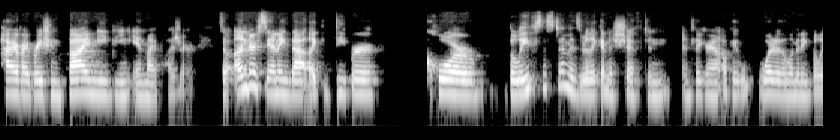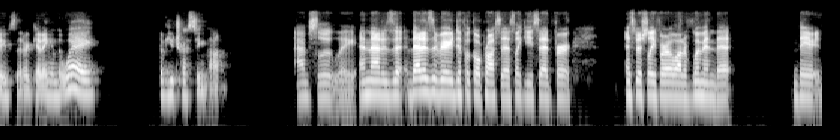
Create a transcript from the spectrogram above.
higher vibration by me being in my pleasure. So, understanding that like deeper core belief system is really going to shift and and figuring out okay what are the limiting beliefs that are getting in the way of you trusting that? Absolutely. And that is a, that is a very difficult process like you said for especially for a lot of women that they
